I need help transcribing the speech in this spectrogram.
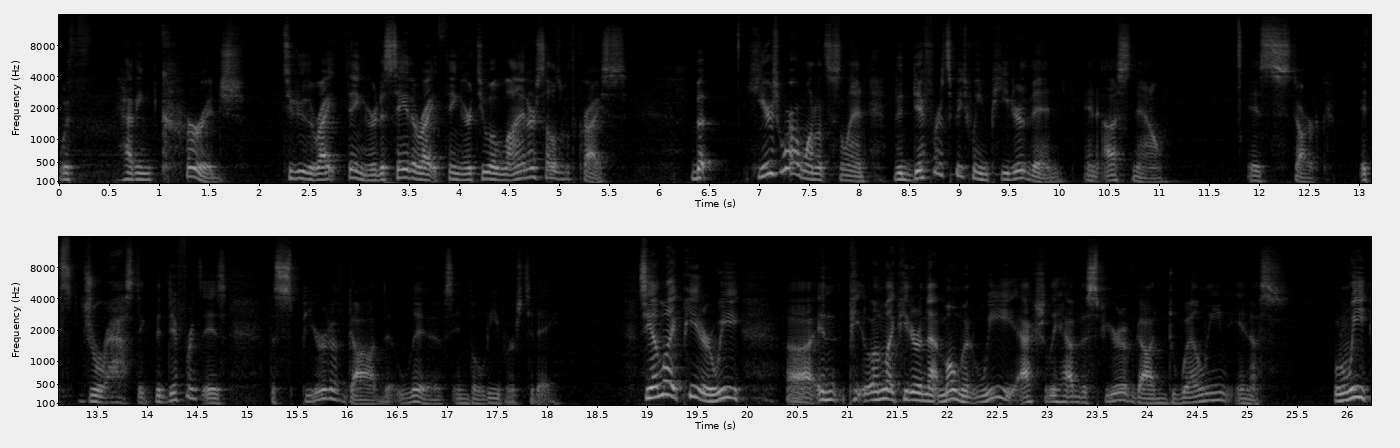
with having courage to do the right thing or to say the right thing or to align ourselves with Christ. But here's where I want us to land. The difference between Peter then and us now is stark. It's drastic. The difference is the Spirit of God that lives in believers today. See, unlike Peter, we uh, in unlike Peter in that moment, we actually have the Spirit of God dwelling in us. When we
